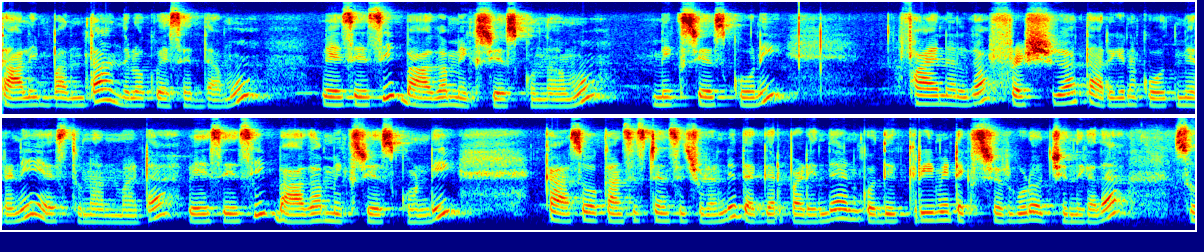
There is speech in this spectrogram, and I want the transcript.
తాలింపు అంతా అందులోకి వేసేద్దాము. వేసేసి బాగా మిక్స్ చేసుకుందాము. మిక్స్ చేసుకొని ఫైనల్గా ఫ్రెష్గా తరిగిన కొత్తిమీరని వేస్తున్నాను అనమాట వేసేసి బాగా మిక్స్ చేసుకోండి. కా సో కన్సిస్టెన్సీ చూడండి దగ్గర పడింది. అండ్ కొద్దిగా క్రీమీ టెక్స్చర్ కూడా వచ్చింది కదా. సో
